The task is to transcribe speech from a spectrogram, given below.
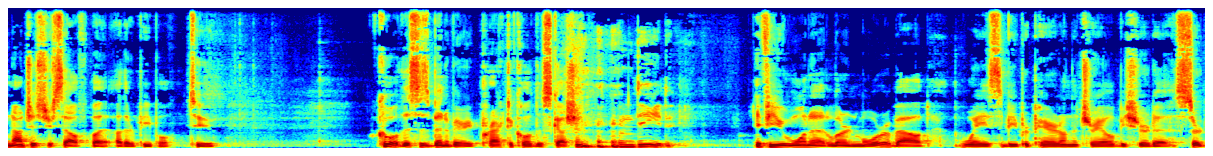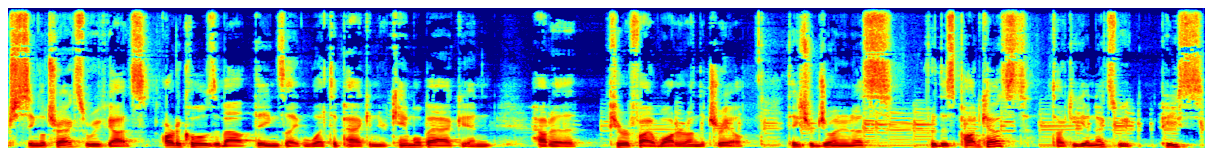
not just yourself, but other people too. Cool. This has been a very practical discussion. Indeed. If you want to learn more about ways to be prepared on the trail, be sure to search Singletracks where we've got articles about things like what to pack in your CamelBak and how to purify water on the trail. Thanks for joining us for this podcast. Talk to you again next week. Peace.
